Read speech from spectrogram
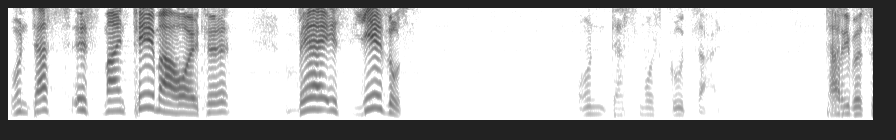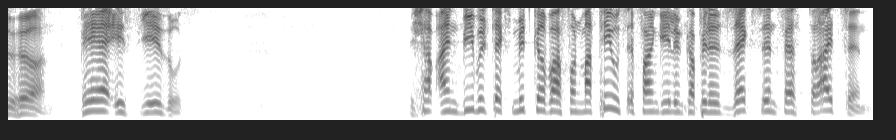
Und das ist mein Thema heute. Wer ist Jesus? Und das muss gut sein, darüber zu hören. Wer ist Jesus? Ich habe einen Bibeltext mitgebracht von Matthäus Evangelium Kapitel 16, Vers 13.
